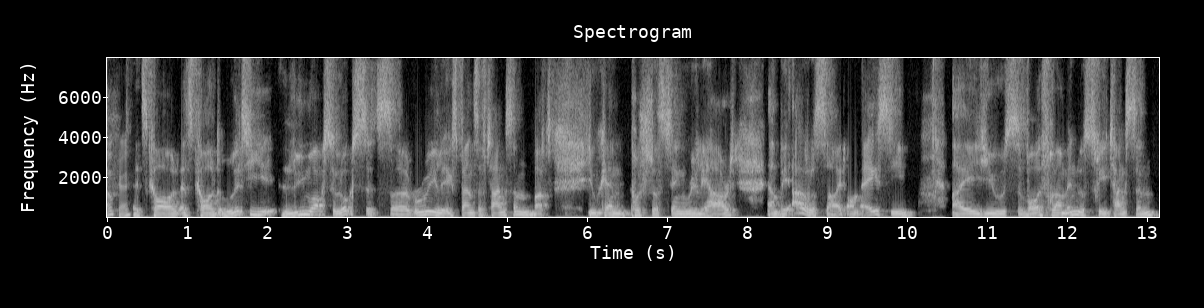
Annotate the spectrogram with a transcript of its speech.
Okay. It's called it's called Liti Lumox Lux. It's a really expensive tungsten, but you can push this thing really hard. And the other side on AC, I use Wolfram Industry tungsten.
